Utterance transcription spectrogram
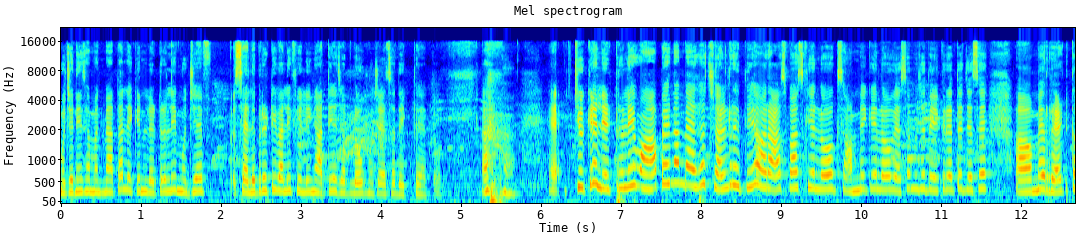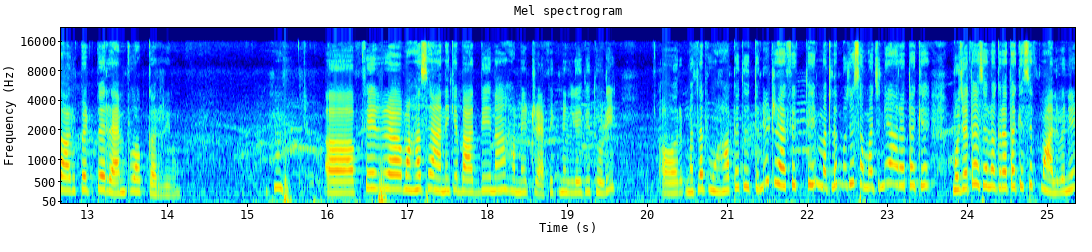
मुझे नहीं समझ में आता लेकिन लिटरली मुझे सेलिब्रिटी वाली फीलिंग आती है जब लोग मुझे ऐसा देखते हैं तो। क्योंकि लिटरली वहाँ पे ना मैं ऐसे चल रही थी और आसपास के लोग सामने के लोग ऐसे मुझे देख रहे थे जैसे आ, मैं रेड कारपेट पे रैंप वॉक कर रही हूँ। फिर वहाँ से आने के बाद भी ना हमें ट्रैफ़िक मिल गई थी थोड़ी। और मतलब वहाँ पे तो इतनी ट्रैफ़िक थी मतलब मुझे समझ नहीं आ रहा था कि, मुझे तो ऐसा लग रहा था कि सिर्फ़ मालवनी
